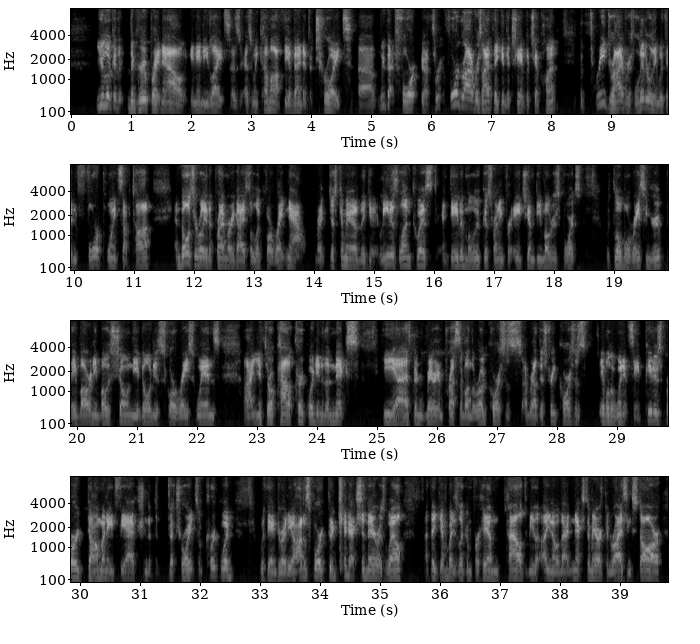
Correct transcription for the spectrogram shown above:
you look at the group right now in Indy Lights as, as we come off the event at Detroit. Uh, we've got four, uh, three, four drivers, I think, in the championship hunt but three drivers literally within four points up top. And those are really the primary guys to look for right now, right? Just coming out of the gate. Linus Lundqvist and David Malukas running for HMD Motorsports with Global Racing Group. They've already both shown the ability to score race wins. Uh, you throw Kyle Kirkwood into the mix. He uh, mm-hmm. has been very impressive on the road courses, about the street courses, able to win at St. Petersburg, dominates the action at Detroit. So Kirkwood with Andretti Autosport, good connection there as well. I think everybody's looking for him, Kyle, to be you know that next American rising star.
